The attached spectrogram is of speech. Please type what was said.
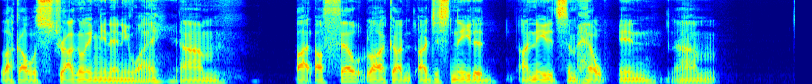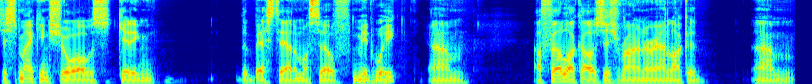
like I was struggling in any way, um, but I felt like I I just needed I needed some help in um, just making sure I was getting the best out of myself midweek. Um, I felt like I was just running around like a um,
